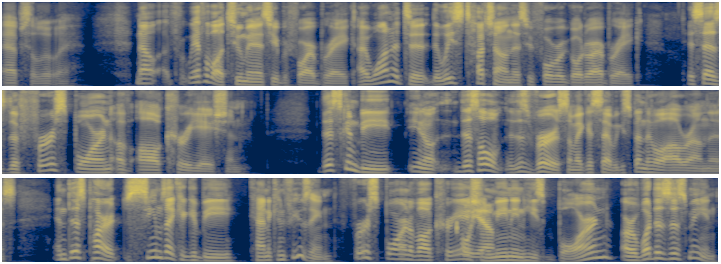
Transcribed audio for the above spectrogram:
Absolutely. Now we have about two minutes here before our break. I wanted to at least touch on this before we go to our break. It says the firstborn of all creation this can be, you know, this whole this verse. And like I said, we could spend the whole hour on this. And this part seems like it could be kind of confusing. Firstborn of all creation, oh, yeah. meaning he's born, or what does this mean?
